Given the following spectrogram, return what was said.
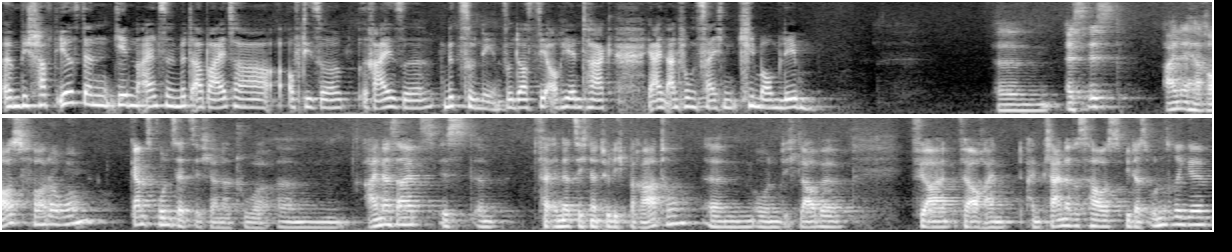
Ähm, wie schafft ihr es denn, jeden einzelnen Mitarbeiter auf diese Reise mitzunehmen, sodass die auch jeden Tag, ja, in Anführungszeichen, Chiembaum leben? Ähm, es ist eine Herausforderung ganz grundsätzlicher Natur. Ähm, einerseits ist ähm, verändert sich natürlich Beratung ähm, und ich glaube, für, ein, für auch ein, ein kleineres Haus wie das unsrige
